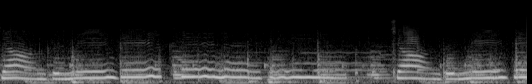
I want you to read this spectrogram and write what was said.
चांदनी कहते हैं देखे नहीं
